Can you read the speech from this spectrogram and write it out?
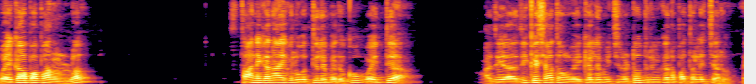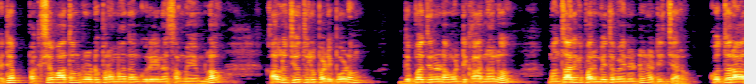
వైకాపా పాలనలో స్థానిక నాయకుల ఒత్తిళ్ళ మేరకు వైద్య అది అధిక శాతం వైకల్యం ఇచ్చినట్టు ధృవీకరణ పత్రాలు ఇచ్చారు. అయితే పక్షపాతం రోడ్డు ప్రమాదం గురైన సమయంలో కాళ్ళు చేతులు పడిపోవడం దెబ్బతినడం వంటి కారణాలు మంచానికి పరిమితమైనట్టు నటించారు. కొందరు ఆ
